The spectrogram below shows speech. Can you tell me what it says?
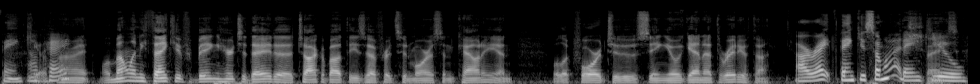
Thank you. Okay. All right. Well, Melanie, thank you for being here today to talk about these efforts in Morrison County, and we'll look forward to seeing you again at the Radiothon. All right. Thank you so much. Thank Thanks. you.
